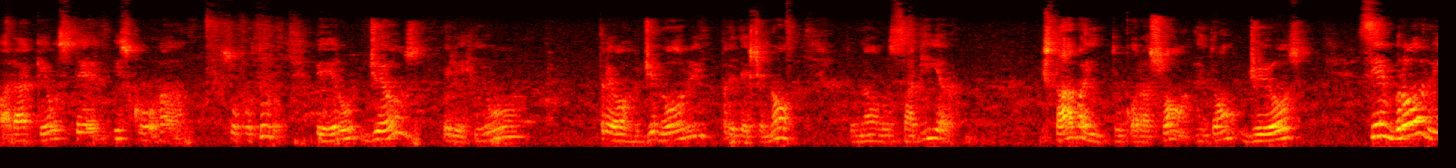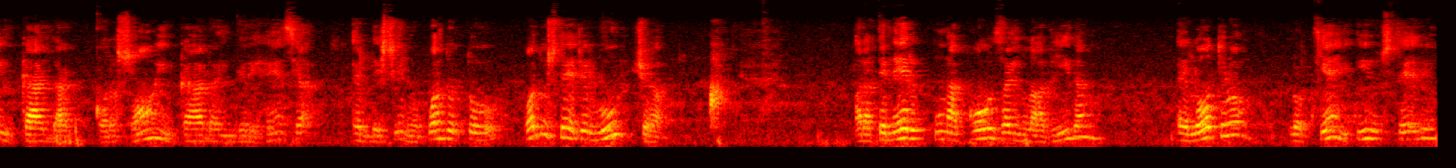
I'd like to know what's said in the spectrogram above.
para que você escorra seu futuro. Pero Deus elegeu, preordinou e predestinou. Tu não sabia, estava em tu coração. Então Deus sembrou em cada coração, em cada inteligência, o destino. Quando tu, quando você luta para ter uma coisa em la vida, o outro lo tem e você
